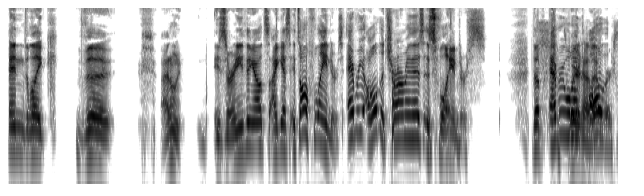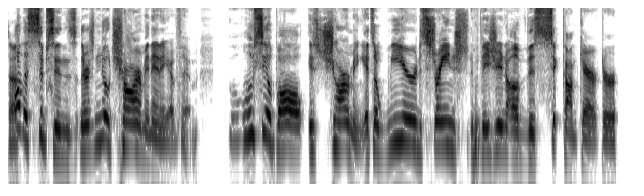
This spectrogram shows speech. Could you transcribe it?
and, like, the, I don't, is there anything else? I guess it's all Flanders. Every, all the charm in this is Flanders. The, everyone, weird how that all, works, huh? all the Simpsons, there's no charm in any of them. Lucille Ball is charming. It's a weird, strange vision of this sitcom character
